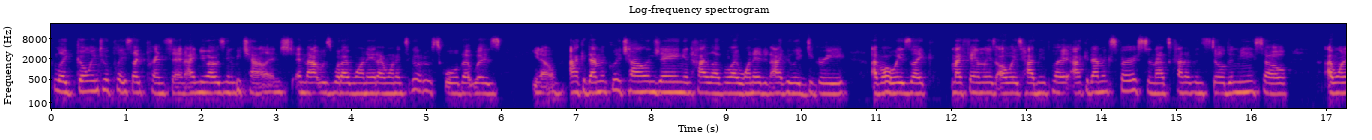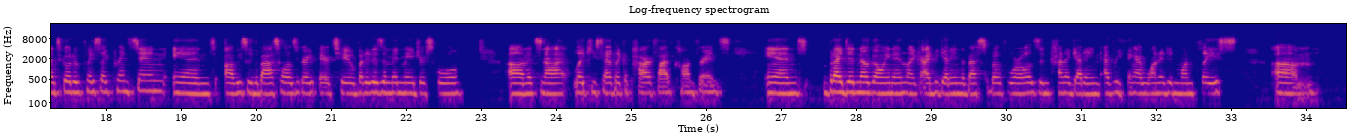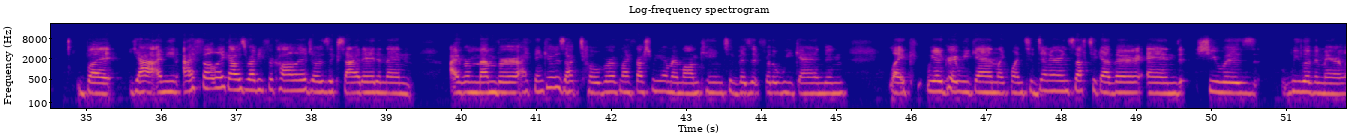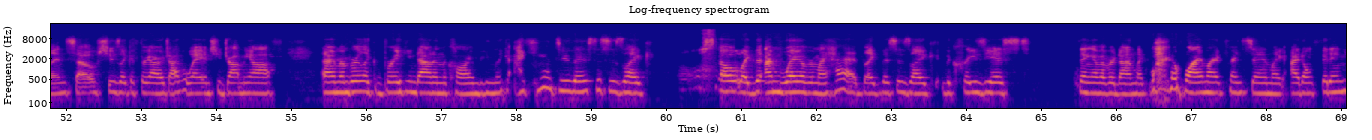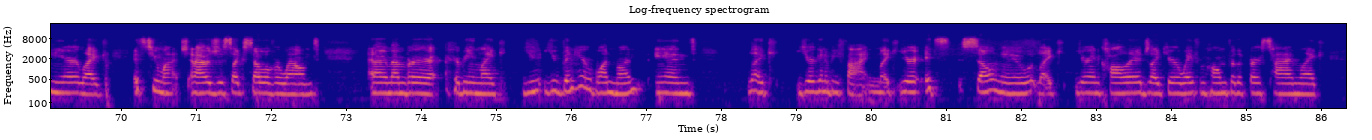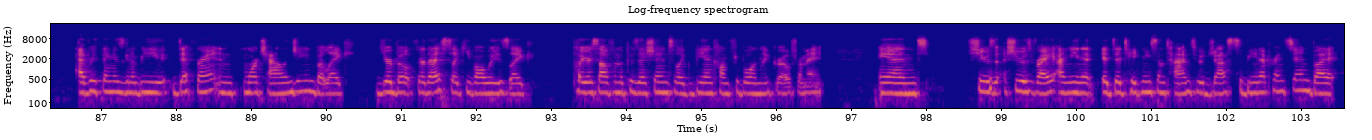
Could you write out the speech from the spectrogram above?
like going to a place like Princeton, I knew I was going to be challenged and that was what I wanted. I wanted to go to a school that was, you know, academically challenging and high level. I wanted an Ivy League degree. I've always like my family has always had me put academics first and that's kind of instilled in me. So I wanted to go to a place like Princeton and obviously the basketball is great there too, but it is a mid-major school. Um, it's not like you said, like a Power Five conference. And but I did know going in, like I'd be getting the best of both worlds and kind of getting everything I wanted in one place. Um, but yeah, I mean, I felt like I was ready for college. I was excited, and then I remember, I think it was October of my freshman year, my mom came to visit for the weekend and like we had a great weekend, like went to dinner and stuff together and she was we live in Maryland, so she was like a three hour drive away and she dropped me off. And I remember like breaking down in the car and being like, I can't do this. This is like so like I'm way over my head. Like this is like the craziest thing I've ever done. Like why why am I at Princeton? Like I don't fit in here. Like it's too much. And I was just like so overwhelmed. And I remember her being like, You you've been here one month and like you're going to be fine. Like you're it's so new, like you're in college, like you're away from home for the first time, like everything is going to be different and more challenging, but like you're built for this. Like you've always like put yourself in the position to like be uncomfortable and like grow from it. And she was she was right. I mean, it it did take me some time to adjust to being at Princeton, but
